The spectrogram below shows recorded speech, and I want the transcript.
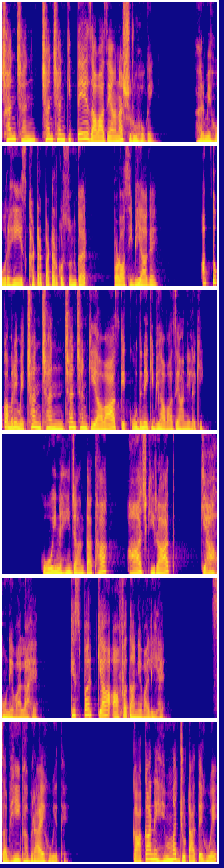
छन छन छन छन की तेज आवाज़ें आना शुरू हो गई। घर में हो रही इस खटर पटर को सुनकर पड़ोसी भी आ गए। अब तो कमरे में छन छन छन छन की आवाज़ के कूदने की भी आवाज़ें आने लगी। कोई नहीं जानता था आज की रात क्या होने वाला है, किस पर क्या आफत आने वाली है। सभी घबराए हुए थे। काका ने हिम्मत जुटाते हुए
